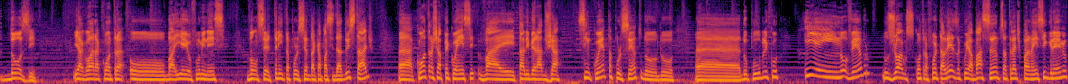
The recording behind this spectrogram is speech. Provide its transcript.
12. E agora contra o Bahia e o Fluminense vão ser 30% da capacidade do estádio. Ah, contra a Chapecoense vai estar liberado já 50% do, do, eh, do público. E em novembro, nos jogos contra Fortaleza, Cuiabá, Santos, Atlético Paranaense e Grêmio,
